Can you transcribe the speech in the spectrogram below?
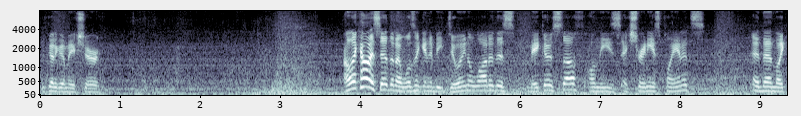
We've got to go make sure. I like how I said that I wasn't going to be doing a lot of this Mako stuff on these extraneous planets. And then, like,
